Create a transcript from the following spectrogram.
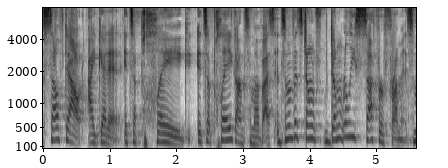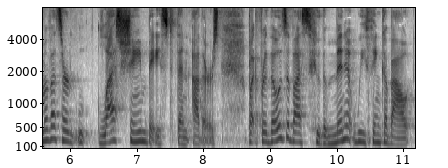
self-doubt i get it. It's a plague. It's a plague on some of us. And some of us don't don't really suffer from it. Some of us are less shame-based than others. But for those of us who the minute we think about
